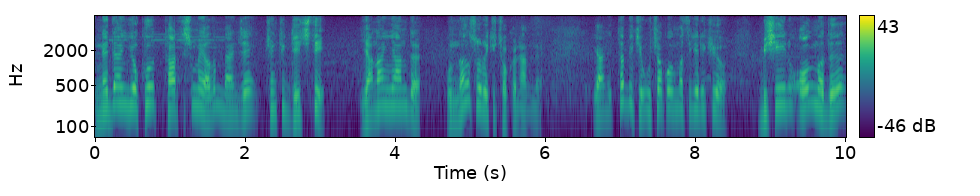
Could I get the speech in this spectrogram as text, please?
neden yoku tartışmayalım bence. Çünkü geçti. Yanan yandı. Bundan sonraki çok önemli. Yani tabii ki uçak olması gerekiyor. Bir şeyin olmadığı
